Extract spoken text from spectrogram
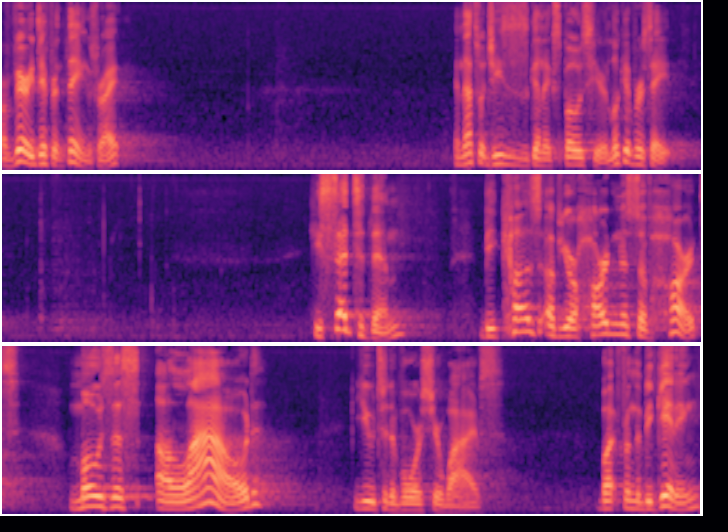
are very different things, right? And that's what Jesus is going to expose here. Look at verse 8. He said to them, Because of your hardness of heart, Moses allowed you to divorce your wives. But from the beginning,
